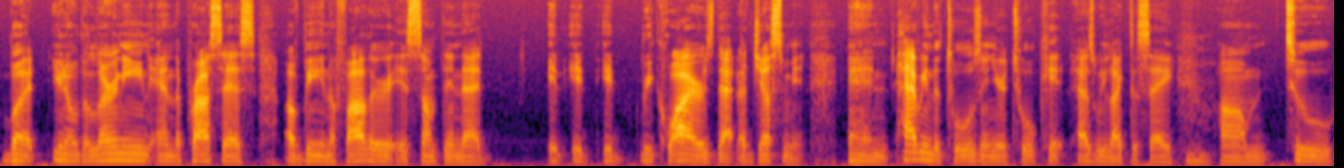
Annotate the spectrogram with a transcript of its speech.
But you know, the learning and the process of being a father is something that it it, it requires that adjustment and having the tools in your toolkit, as we like to say, mm-hmm. um, to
